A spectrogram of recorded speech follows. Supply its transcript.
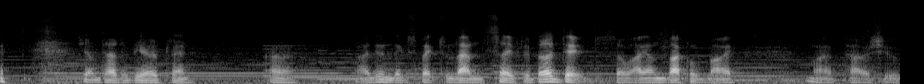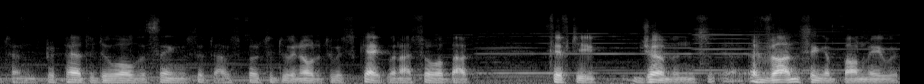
jumped out of the airplane. Uh, I didn't expect to land safely, but I did. So I unbuckled my my parachute and prepared to do all the things that I was supposed to do in order to escape when I saw about 50 Germans uh, advancing upon me with,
